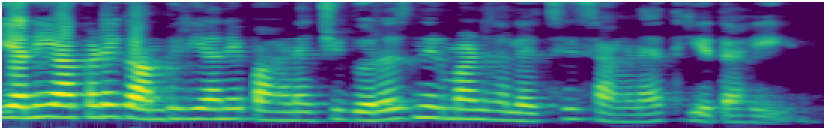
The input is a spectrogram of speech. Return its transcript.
यांनी याकडे गांभीर्याने पाहण्याची गरज निर्माण झाल्याचे सांगण्यात येत आहे.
